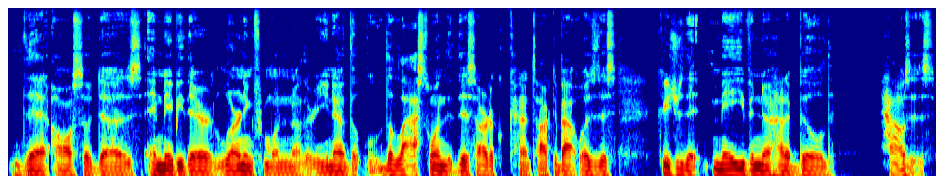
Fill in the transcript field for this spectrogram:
that also does and maybe they're learning from one another you know the, the last one that this article kind of talked about was this creature that may even know how to build houses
